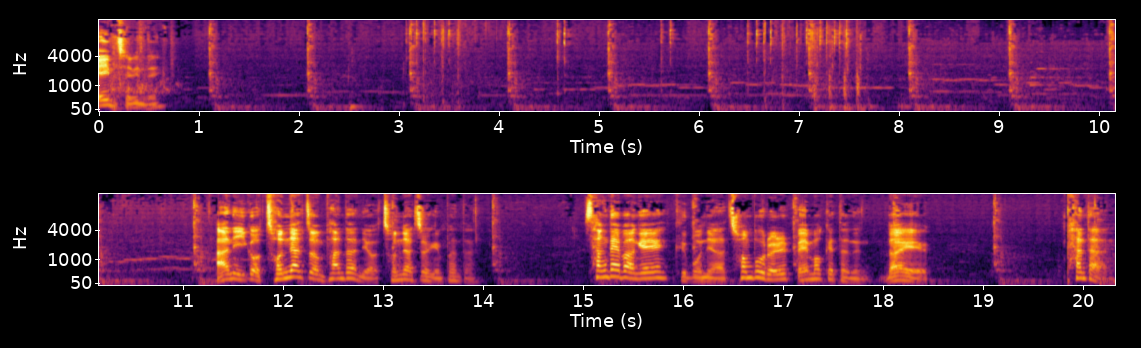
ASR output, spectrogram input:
게임 재밌네. 아니 이거 전략적 판단이요. 전략적인 판단. 상대방의 그 뭐냐 첨보를 빼먹겠다는 나의 판단.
